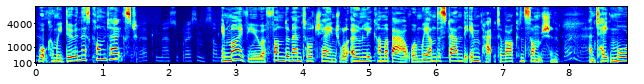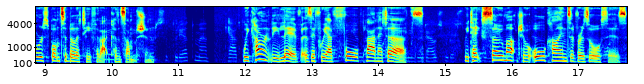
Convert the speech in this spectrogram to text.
What can we do in this context? In my view, a fundamental change will only come about when we understand the impact of our consumption and take more responsibility for that consumption. We currently live as if we had four planet Earths We take so much of all kinds of resources,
